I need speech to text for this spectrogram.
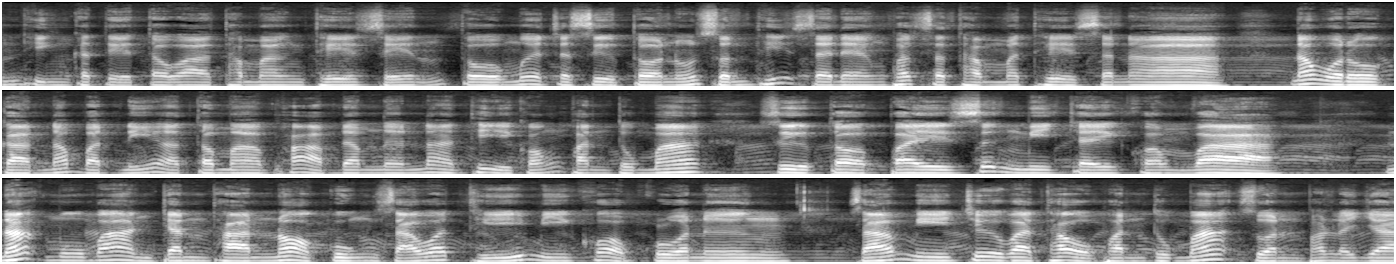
นทิงกเตตวาธรรมังเทเสนโตเมื่อจะสืบต่อนุสนธิแสดงพระสธรรมเทศนานวโรกาสนบัดนี้อาตมาภาพดำเนินหน้าที่ของพันธุมะ สืบต่อไปซึ่งมีใจความว่าณหมู่บ้านจันทานนอกกรุงสาวัตถีมีครอบครัวหนึ่ง สามีชื่อว่าเท่าพันธุมะ ส่วนภรรยา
